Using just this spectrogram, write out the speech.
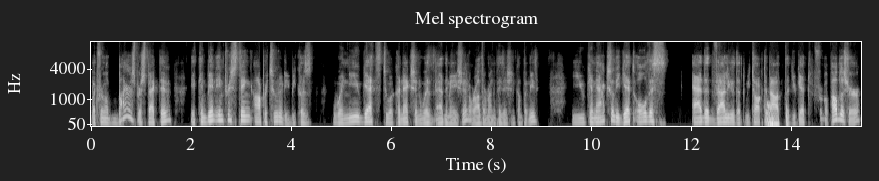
But from a buyer's perspective, it can be an interesting opportunity because when you get to a connection with Adnimation or other monetization companies, you can actually get all this added value that we talked about that you get from a publisher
